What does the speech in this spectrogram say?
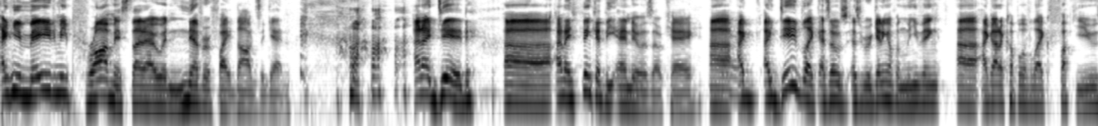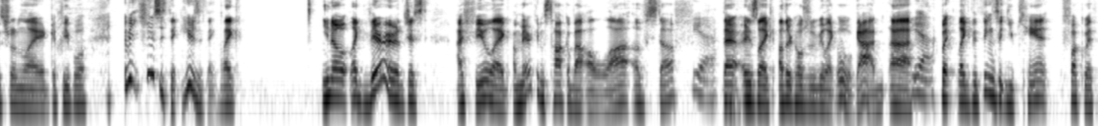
And he made me promise that I would never fight dogs again. and I did. Uh, and I think at the end it was okay. Uh, I I did like as I was as we were getting up and leaving. Uh, I got a couple of like fuck yous from like people. I mean, here's the thing. Here's the thing. Like, you know, like there are just. I feel like Americans talk about a lot of stuff Yeah. that is like other cultures would be like, oh God. Uh, Yeah. But like the things that you can't fuck with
